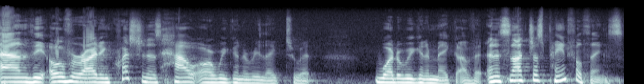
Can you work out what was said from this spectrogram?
And the overriding question is how are we going to relate to it? What are we going to make of it? And it's not just painful things.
